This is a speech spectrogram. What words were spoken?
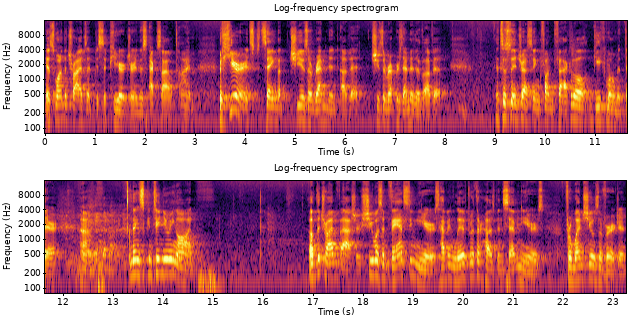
It's one of the tribes that disappeared during this exile time. But here it's saying that she is a remnant of it she's a representative of it. It's just an interesting fun fact, a little geek moment there. Um, and then it's continuing on. Of the tribe of Asher, she was advanced in years, having lived with her husband seven years from when she was a virgin.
